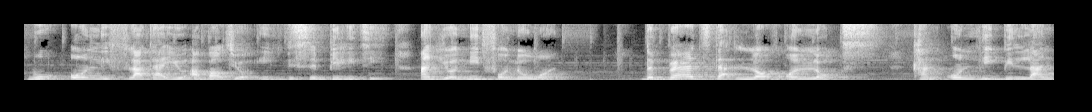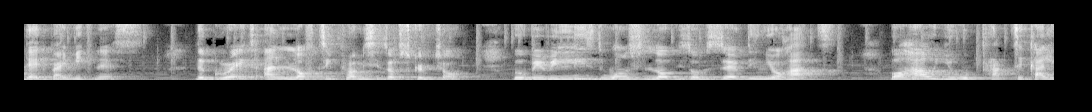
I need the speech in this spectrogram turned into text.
who only flatter you about your invisibility and your need for no one? The birds that love unlocks can only be landed by meekness. The great and lofty promises of Scripture will be released once love is observed in your heart but how you will practically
